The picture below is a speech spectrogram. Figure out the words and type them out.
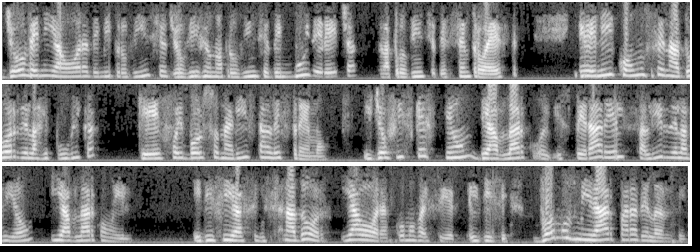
yo venía ahora de mi provincia, yo vivo en una provincia de muy derecha, la provincia de centro-oeste, y vení con un senador de la República que fue bolsonarista al extremo. Y yo fiz cuestión de hablar, esperar él salir del avión y hablar con él. Y decía así, senador, ¿y ahora cómo va a ser? Él dice, vamos a mirar para adelante.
